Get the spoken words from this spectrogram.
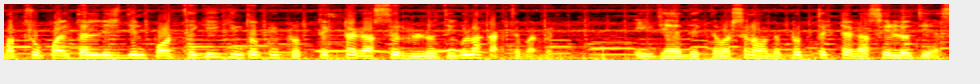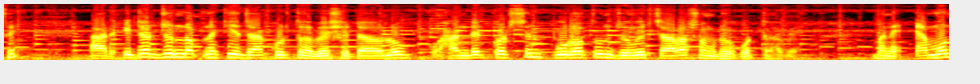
মাত্র পঁয়তাল্লিশ দিন পর থেকেই কিন্তু আপনি প্রত্যেকটা গাছের লতিগুলো কাটতে পারবেন। এই জায়গায় দেখতে পাচ্ছেন, আমাদের প্রত্যেকটা গাছের লতি আছে। আর এটার জন্য আপনাকে যা করতে হবে সেটা হলো হান্ড্রেড পার্সেন্ট পুরাতন জমির চারা সংগ্রহ করতে হবে। মানে এমন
